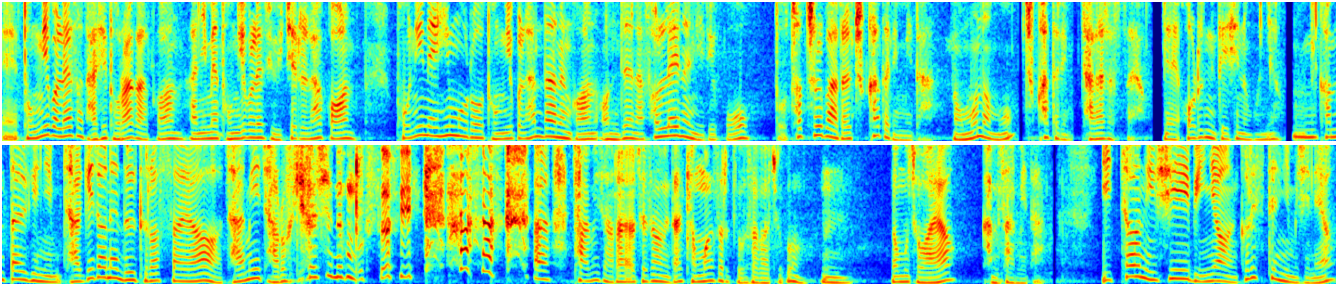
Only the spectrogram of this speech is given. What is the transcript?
예, 독립을 해서 다시 돌아가건 아니면 독립을 해서 유지를 하건 본인의 힘으로 독립을 한다는 건 언제나 설레는 일이고 또 첫 출발을 축하드립니다. 너무너무 축하드립니다. 잘하셨어요. 네, 어른이 되시는군요. 음, 감딸기님, 자기 전에 늘 들었어요. 잠이 잘 오게 하시는 목소리. 아, 잠이 잘 와요. 죄송합니다. 경망스럽게 웃어가지고. 음, 너무 좋아요. 감사합니다. 2022년 크리스티님이시네요.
